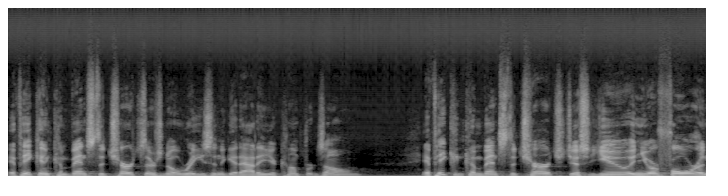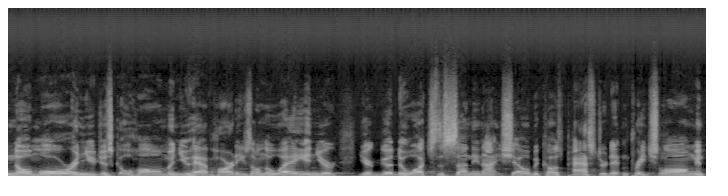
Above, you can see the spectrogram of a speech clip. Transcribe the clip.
if he can convince the church there's no reason to get out of your comfort zone, if he can convince the church just you and you're four and no more and you just go home and you have Hardee's on the way and you're you're good to watch the Sunday night show because pastor didn't preach long and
